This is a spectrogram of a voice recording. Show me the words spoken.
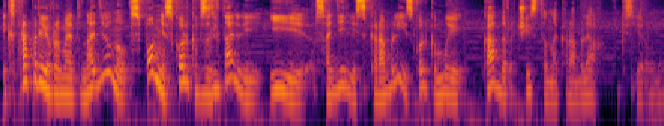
экспроприируем это на Дюну, вспомни, сколько взлетали и садились с корабли, и сколько мы кадр чисто на кораблях фиксировали.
